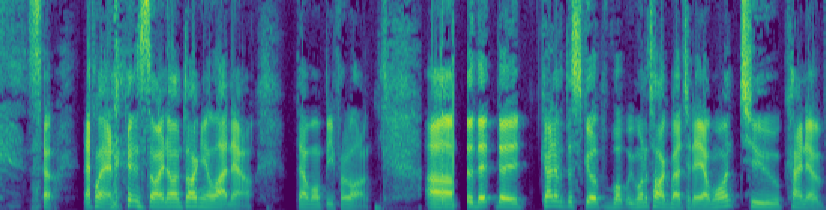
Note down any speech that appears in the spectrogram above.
so that plan. so I know I'm talking a lot now that won't be for long. Um, so the, the kind of the scope of what we want to talk about today, I want to kind of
